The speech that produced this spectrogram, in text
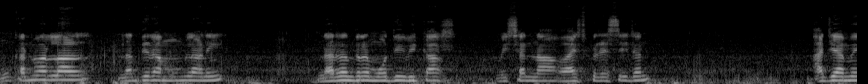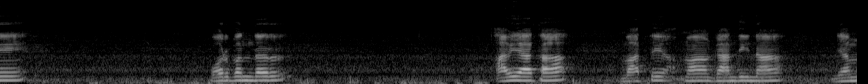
હું કન્વરલાલ નંદીરામ મુમલાણી નરેન્દ્ર મોદી વિકાસ મિશનના વાઇસ પ્રેસિડન્ટ. આજે અમે પોરબંદર આવ્યા હતા મહાત્મા ગાંધીના જન્મ.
